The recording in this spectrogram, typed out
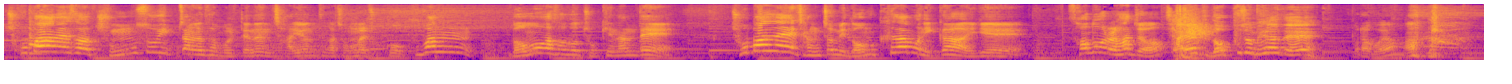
초반에서 중수 입장에서 볼 때는 자이언트가 정말 좋고 후반 넘어가서도 좋긴 한데 초반의 장점이 너무 크다 보니까 이게 선호를 하죠. 자이언트 너프 좀 해야 돼 뭐라고요?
